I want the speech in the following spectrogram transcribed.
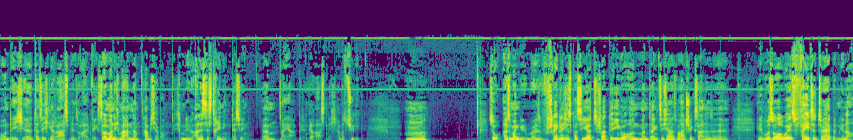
und ich äh, tatsächlich gerast bin so halbwegs. Soll man nicht machen, ne? Habe ich aber. Ich, alles ist Training, deswegen. Ähm, naja, gerast nicht, aber zügig. Hm. So, also man also Schreckliches passiert, schreibt der Igor und man denkt sich, ja, das war halt Schicksal. Ne? It was always fated to happen, genau.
